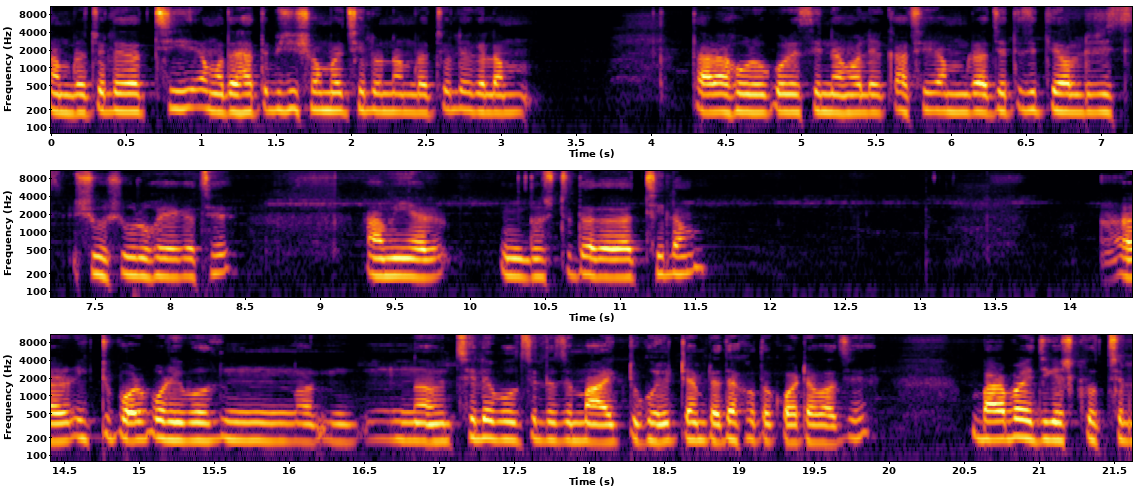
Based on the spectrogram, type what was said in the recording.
আমরা চলে যাচ্ছি। আমাদের হাতে বেশি সময় ছিল না, আমরা চলে গেলাম তাড়াহুড়ো করে সিনেমা হলের কাছে আমরা যেতে যেতে অলরেডি শুরু হয়ে গেছে। আমি আর দুষ্টু দাদা যাচ্ছিলাম। আর একটু পর পরই বল ছেলে বলছিল যে, মা, একটু ঘড়ির টাইমটা দেখো তো, কয়টা বাজে? বারবারই জিজ্ঞেস করছিল।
